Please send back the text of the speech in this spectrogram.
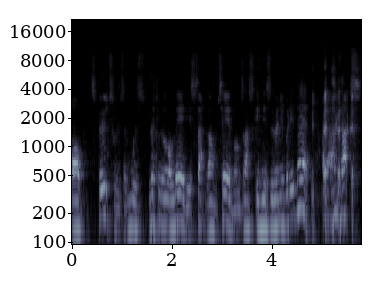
of spiritualism was little old ladies sat round tables asking, "Is there anybody there?" And, and that's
